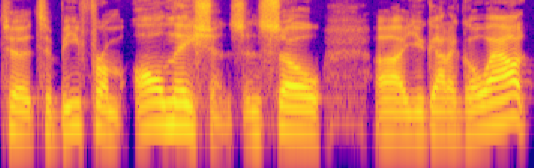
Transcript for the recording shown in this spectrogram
to, to be from all nations. And so uh, you got to go out,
